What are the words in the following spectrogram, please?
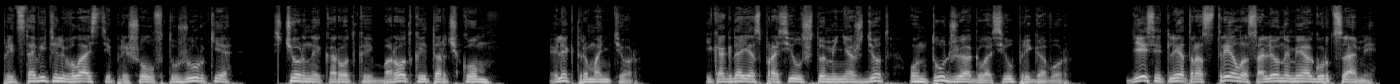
Представитель власти пришел в тужурке с черной короткой бородкой торчком, электромонтер. И когда я спросил, что меня ждет, он тут же огласил приговор. «Десять лет расстрела солеными огурцами»,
